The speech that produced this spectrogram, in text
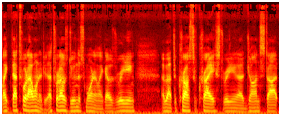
Like that's what I want to do. That's what I was doing this morning. Like I was reading about the cross of Christ, reading uh, John Stott.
